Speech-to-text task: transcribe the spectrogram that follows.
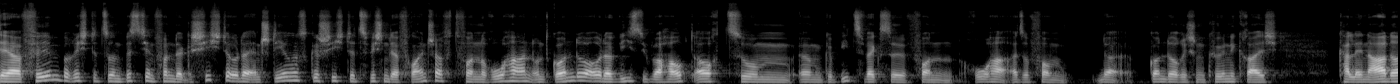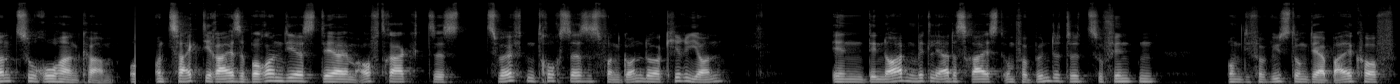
Der Film berichtet so ein bisschen von der Geschichte oder Entstehungsgeschichte zwischen der Freundschaft von Rohan und Gondor oder wie es überhaupt auch zum ähm, Gebietswechsel von Rohan, also vom ja, gondorischen Königreich Kalenadon zu Rohan kam und zeigt die Reise Borondirs, der im Auftrag des zwölften Truchsesses von Gondor, Kirion, in den Norden Mittelerdes reist, um Verbündete zu finden, um die Verwüstung der Balkov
